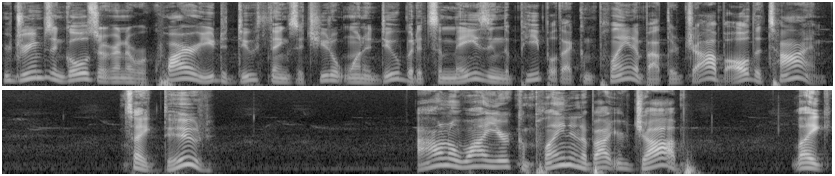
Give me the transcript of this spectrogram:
your dreams and goals are going to require you to do things that you don't want to do. But it's amazing the people that complain about their job all the time. It's like, dude, I don't know why you're complaining about your job. Like,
